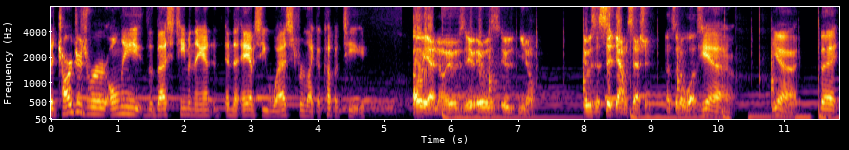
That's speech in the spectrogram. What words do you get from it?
the chargers were only the best team in the in the afc west for like a cup of tea. Oh yeah, no, it was it, it was it was you know, it was a sit down session. That's what it was. yeah. Yeah. But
